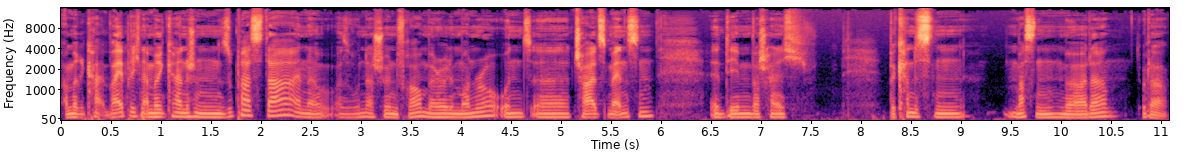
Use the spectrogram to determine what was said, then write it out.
Amerika weiblichen amerikanischen Superstar, einer also wunderschönen Frau, Marilyn Monroe und äh, Charles Manson, äh, dem wahrscheinlich bekanntesten Massenmörder oder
